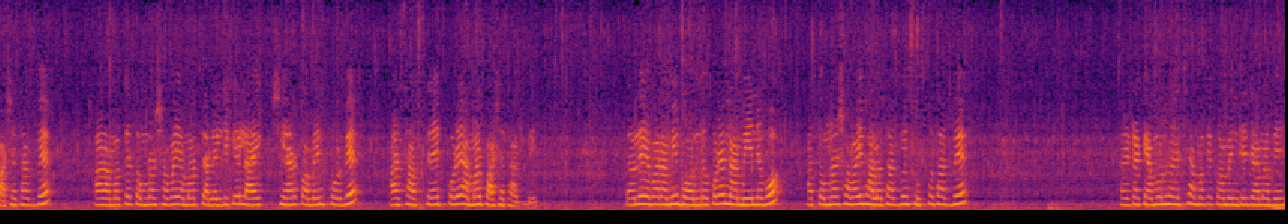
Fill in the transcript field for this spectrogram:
পাশে থাকবে। আর আমাকে তোমরা সবাই আমার চ্যানেলটিকে লাইক, শেয়ার, কমেন্ট করবে। আর সাবস্ক্রাইব করে আমার পাশে থাকবে। তাহলে এবার আমি বন্ধ করে নামিয়ে নেব। আর তোমরা সবাই ভালো থাকবে, সুস্থ থাকবে। আর এটা কেমন হয়েছে আমাকে কমেন্টে জানাবে।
